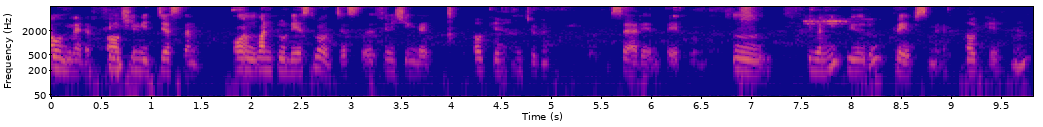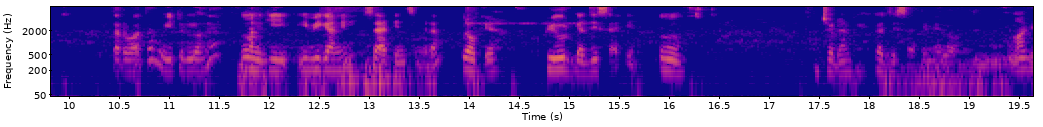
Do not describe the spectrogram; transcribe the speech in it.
అవును మేడం. ఫినిషింగ్ ఇచ్చేస్తాను. వన్ టూ డేస్లో వచ్చేస్తుంది. ఫినిషింగ్ అయి ఓకే. చూడండి. శారీ అంతా ఎట్లా ఇవన్నీ ప్యూర్ క్రేప్స్ మేడం. ఓకే. తర్వాత వీటిల్లోనే మనకి ఇవి కానీ satins madam. Okay. Pure gaji satin. Um. చూడండి గజీ సాటిన్ ఎలా ఉంది. నాకు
